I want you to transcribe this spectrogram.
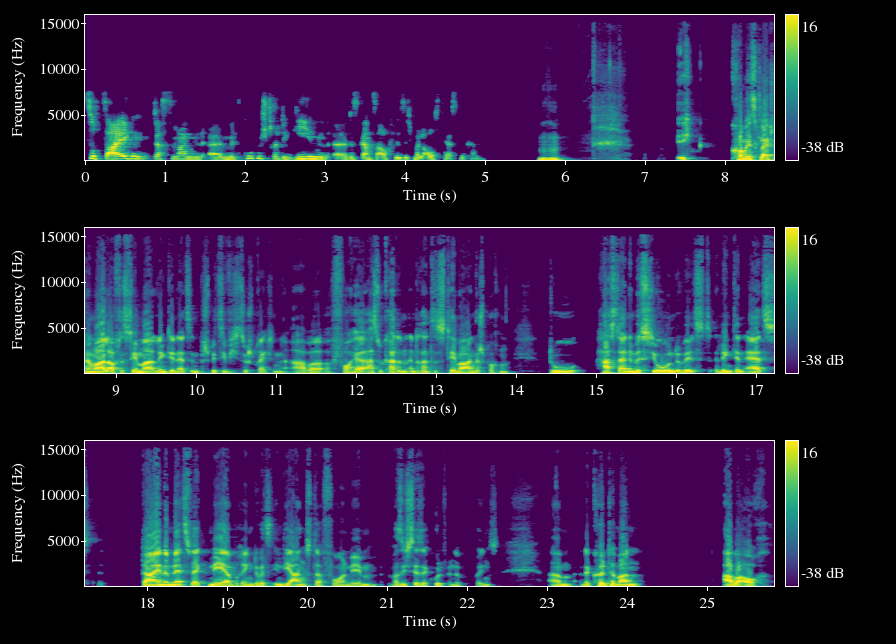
zu zeigen, dass man äh, mit guten Strategien äh, das Ganze auch für sich mal austesten kann. Mhm. Ich komme jetzt gleich nochmal auf das Thema LinkedIn Ads spezifisch zu sprechen, aber vorher hast du gerade ein interessantes Thema angesprochen. Du hast eine Mission, du willst LinkedIn Ads deinem Netzwerk näher bringen. Du willst ihnen die Angst davor nehmen, was ich sehr, sehr cool finde übrigens. Ähm, da könnte man aber auch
